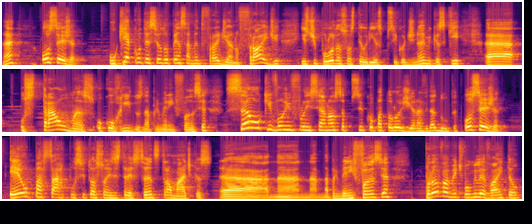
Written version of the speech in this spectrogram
Né? Ou seja, o que aconteceu do pensamento freudiano? Freud estipulou nas suas teorias psicodinâmicas que uh, os traumas ocorridos na primeira infância são o que vão influenciar a nossa psicopatologia na vida adulta. Ou seja, eu passar por situações estressantes, traumáticas uh, na, na, na, primeira infância provavelmente vão me levar, então,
